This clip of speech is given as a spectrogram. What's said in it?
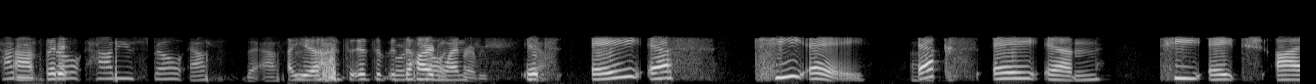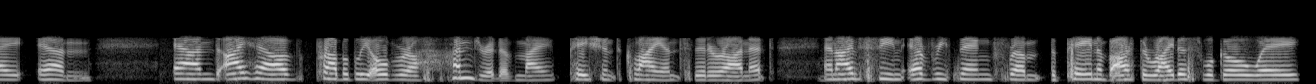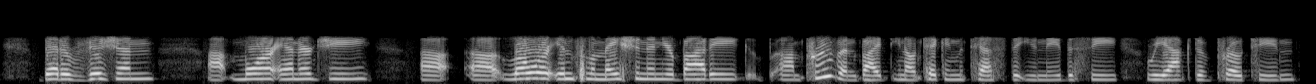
How do you uh, spell? But it, how do you spell as, the astaxanthin? Uh, yeah, it's it's a, it's a hard one. It it's A S T A. X A N T H I N and I have probably over a hundred of my patient clients that are on it. And I've seen everything from the pain of arthritis will go away, better vision, uh, more energy, uh, uh, lower inflammation in your body, um, proven by you know taking the test that you need the C reactive protein.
